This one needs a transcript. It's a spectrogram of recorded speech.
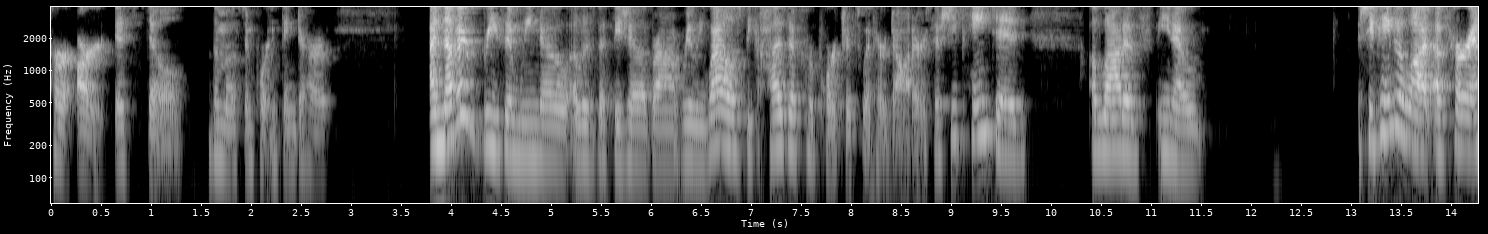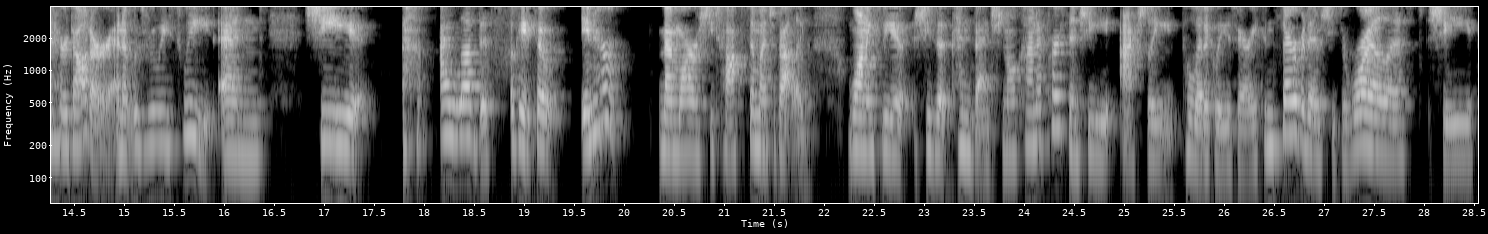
her art is still the most important thing to her. Another reason we know Elizabeth Vigée Lebrun really well is because of her portraits with her daughter. So she painted a lot of, you know, she painted a lot of her and her daughter, and it was really sweet. And she, I love this. Okay, so in her memoir, she talks so much about like wanting to be, a, she's a conventional kind of person. She actually politically is very conservative. She's a royalist. She,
